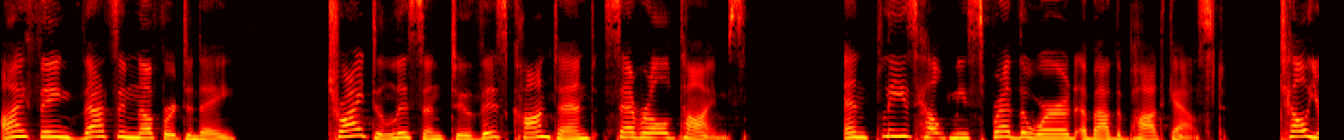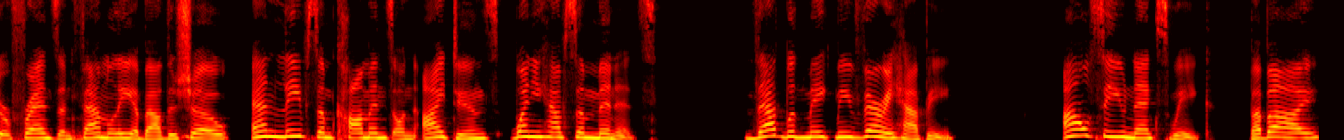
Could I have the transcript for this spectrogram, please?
I think that's enough for today. Try to listen to this content several times. And please help me spread the word about the podcast. Tell your friends and family about the show and leave some comments on iTunes when you have some minutes. That would make me very happy. I'll see you next week. Bye bye.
